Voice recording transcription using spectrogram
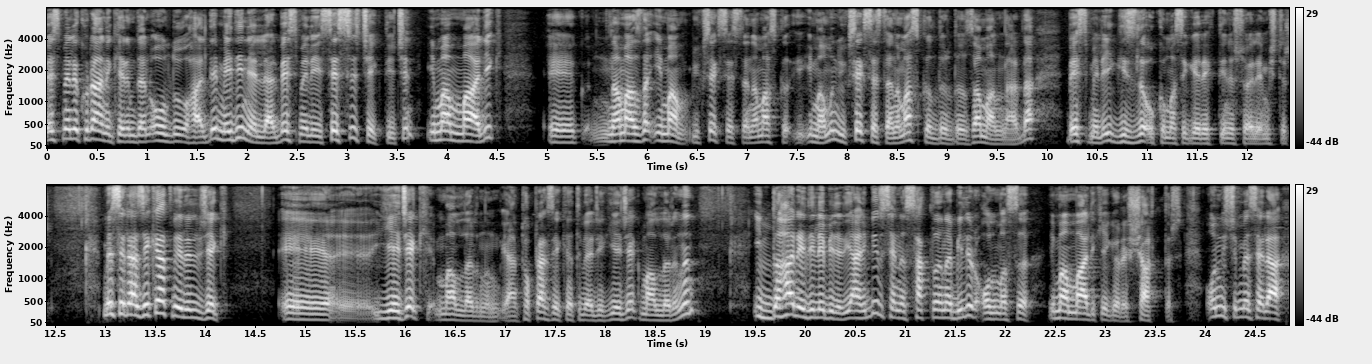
Besmele Kur'an-ı Kerim'den olduğu halde Medineliler besmeleyi sessiz çektiği için İmam Malik e, namazda imam yüksek sesle namaz imamın yüksek sesle namaz kıldırdığı zamanlarda besmeleyi gizli okuması gerektiğini söylemiştir. Mesela zekat verilecek e, yiyecek mallarının yani toprak zekatı verecek yiyecek mallarının iddihar edilebilir. Yani bir sene saklanabilir olması İmam Malik'e göre şarttır. Onun için mesela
